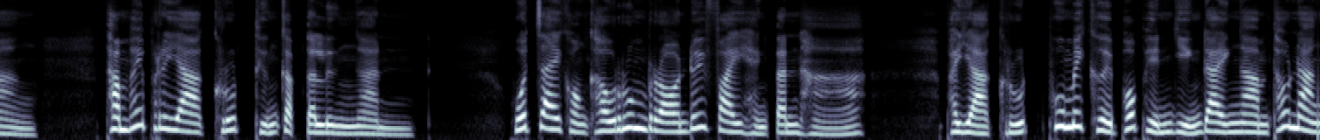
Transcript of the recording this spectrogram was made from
างทำให้พระยาครุฑถึงกับตะลึงงัน หัวใจของเขารุ่มร้อนด้วยไฟแห่งตันหา พญาครุฑผู้ไม่เคยพบเห็นหญิงใดงามเท่านาง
